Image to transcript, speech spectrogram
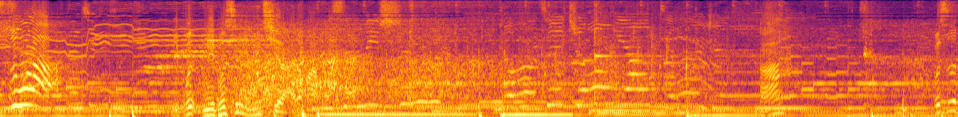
输了。你不你不是已经起来了吗？我想你是我最重要的人。啊？不是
